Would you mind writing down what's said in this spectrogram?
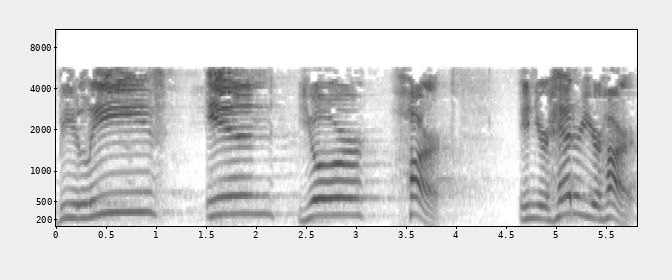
believe in your heart. In your head or your heart?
